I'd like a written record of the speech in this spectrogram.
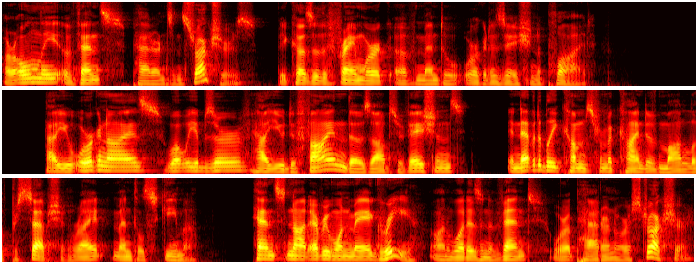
are only events, patterns, and structures because of the framework of mental organization applied. How you organize what we observe, how you define those observations, inevitably comes from a kind of model of perception, right? Mental schema. Hence, not everyone may agree on what is an event or a pattern or a structure.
